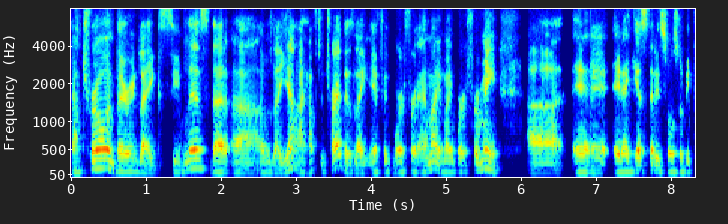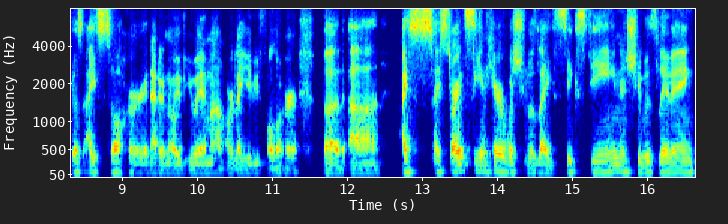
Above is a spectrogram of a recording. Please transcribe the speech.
natural and very like seamless that uh, I was like, yeah, I have to try this. Like if it worked for Emma, it might work for me. Uh, and, and, I guess that is also because I saw her, and I don't know if you Emma or like if you follow her, but uh, I, I started seeing her when she was like 16 and she was living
